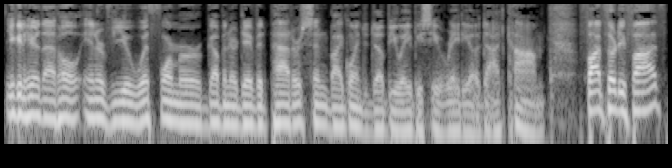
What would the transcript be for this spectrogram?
You can hear that whole interview with former Governor David Paterson by going to WABCRadio.com. 535.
